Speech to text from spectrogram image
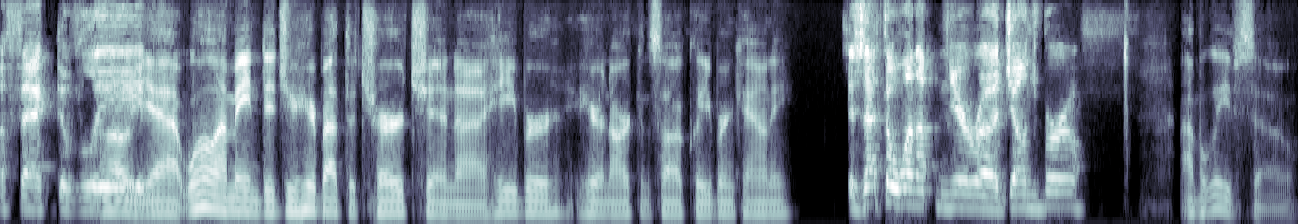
effectively. Oh yeah. Well, I mean, did you hear about the church in uh, Heber here in Arkansas, Cleburne County? Is that the one up near uh, Jonesboro? I believe so.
